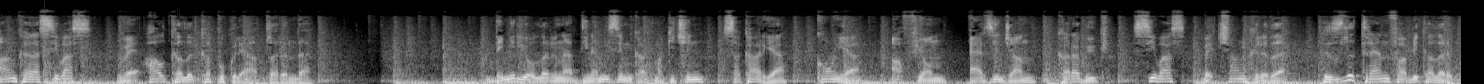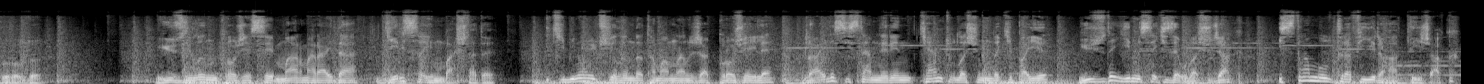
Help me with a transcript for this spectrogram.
Ankara Sivas ve Halkalı Kapıkule hatlarında. Demir yollarına dinamizm katmak için Sakarya, Konya, Afyon, Erzincan, Karabük, Sivas ve Çankırı'da hızlı tren fabrikaları kuruldu. Yüzyılın projesi Marmaray'da geri sayım başladı. 2013 yılında tamamlanacak projeyle raylı sistemlerin kent ulaşımındaki payı %28'e ulaşacak, İstanbul trafiği rahatlayacak.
